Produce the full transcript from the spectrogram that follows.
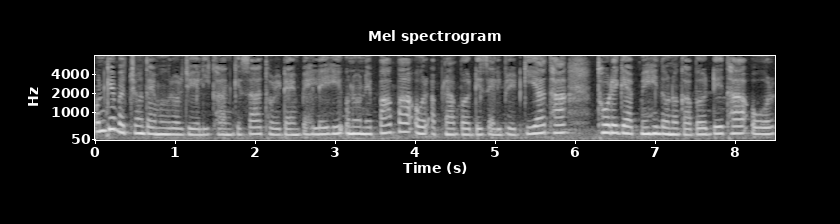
उनके बच्चों बच्चों तैमूर और जे अली खान के साथ थोड़े टाइम पहले ही उन्होंने पापा और अपना बर्थडे सेलिब्रेट किया था। थोड़े गैप में ही दोनों का बर्थडे था और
